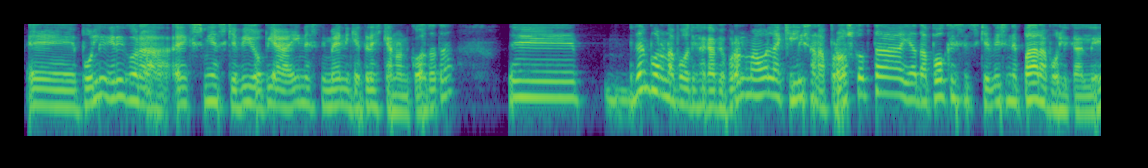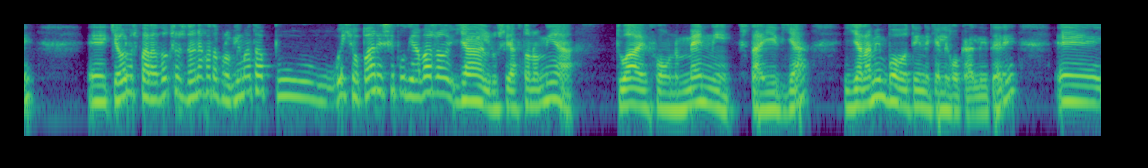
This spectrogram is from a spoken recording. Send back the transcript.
Ε, πολύ γρήγορα έχεις μια συσκευή η οποία είναι στημένη και τρέχει κανονικότατα. Ε, δεν μπορώ να πω ότι είχα κάποιο πρόβλημα. Όλα κυλήσαν απρόσκοπτα. Η ανταπόκριση της συσκευής είναι πάρα πολύ καλή. Ε, και όλος παραδόξως δεν έχω τα προβλήματα που είχε ο Πάρης ή που διαβάζω για άλλους. Η αυτονομία του iPhone μένει στα ίδια, για να μην πω ότι είναι και λίγο καλύτερη. Ε,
